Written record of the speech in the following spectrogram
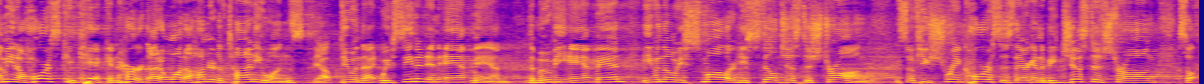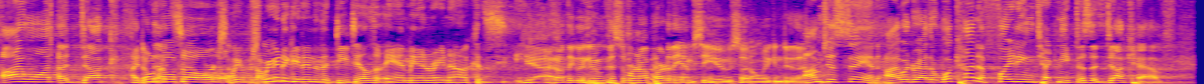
I mean, a horse can kick and hurt. I don't want a hundred of tiny ones yep. doing that. We've seen it in Ant Man, the movie Ant Man. Even though he's smaller, he's still just as strong. And so if you shrink horses, they're going to be just as strong. So I want a duck. I don't know if so that works. Are we, are we going to get into the details of Ant Man right now? Because yeah, I don't think we can. This is, we're not part of the MCU, so I don't. think We can do that. I'm just saying. I would rather. What kind of fighting technique does a duck have?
